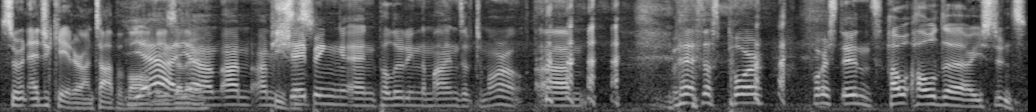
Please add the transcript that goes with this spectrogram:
So, an educator on top of all yeah, these other. yeah, I'm, I'm, I'm pieces. shaping and polluting the minds of tomorrow. Um, those poor, poor students. How, how old uh, are your students?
